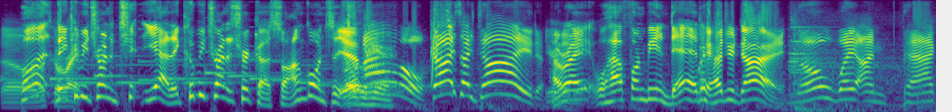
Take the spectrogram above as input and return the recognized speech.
So But they right. could be trying to, yeah, they could be trying to trick us. So I'm going to Yeah. over here. Ow! Oh, guys, I died! You're All an right, idiot. well, have fun being dead. Wait, how'd you die? No way I'm back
